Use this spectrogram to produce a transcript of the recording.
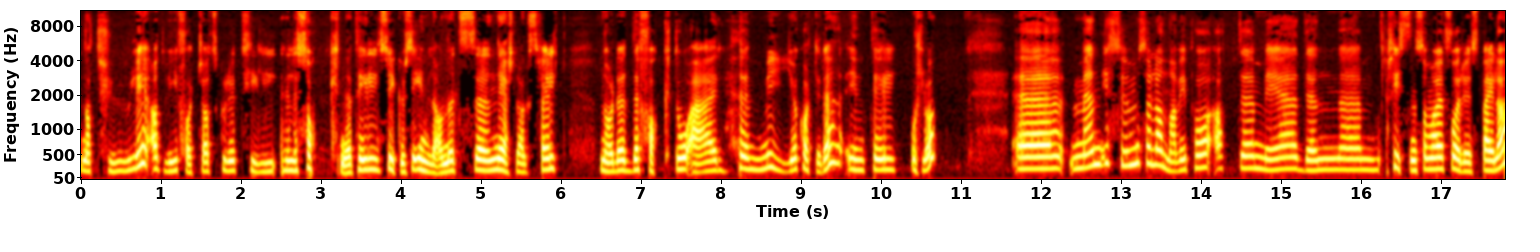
naturlig at vi fortsatt skulle til, sokne til Sykehuset Innlandets nedslagsfelt når det de facto er mye kortere inn til Oslo. Eh, men i sum så landa vi på at eh, med den eh, skissen som var forespeila,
